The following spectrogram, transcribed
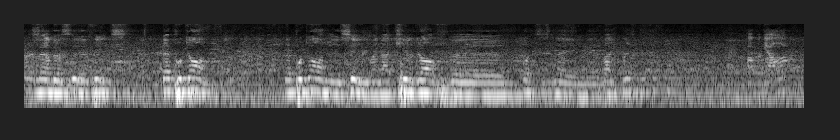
I remember things they put on. They put on a scene when I killed off, uh, what's his name, uh, Mike Preston? Pappagallo?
